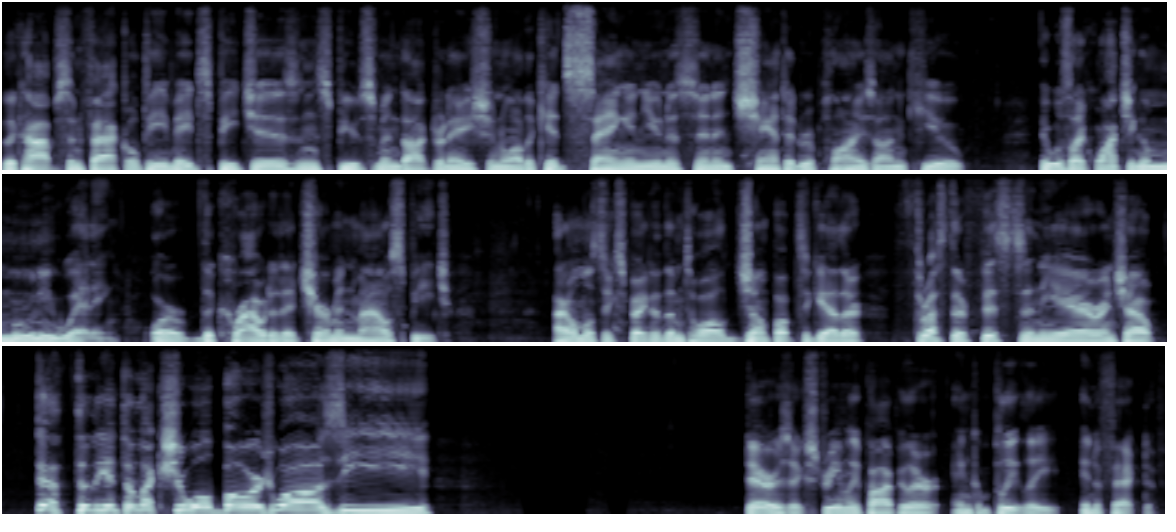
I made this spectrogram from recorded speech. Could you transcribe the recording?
The cops and faculty made speeches and spewed some indoctrination while the kids sang in unison and chanted replies on cue. It was like watching a Moonie wedding or the crowd at a Chairman Mao speech. I almost expected them to all jump up together, thrust their fists in the air, and shout, Death to the intellectual bourgeoisie! Dare is extremely popular and completely ineffective.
